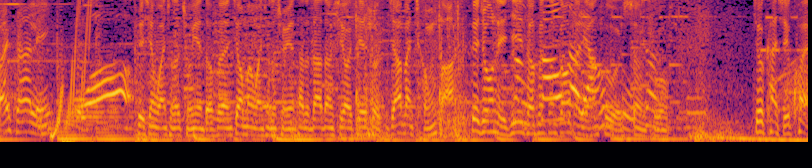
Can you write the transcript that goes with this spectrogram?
完成按铃。哇！最先完成的成员得分，较慢完成的成员，他的搭档需要接受加班惩罚。最终累计得分更高的两组胜出，就看谁快。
